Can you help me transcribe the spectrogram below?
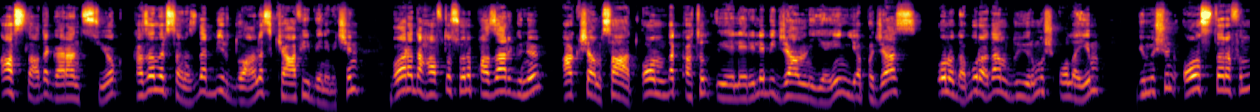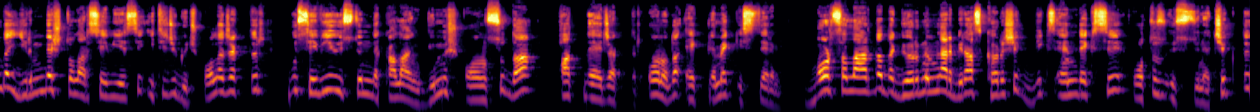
Asla da garantisi yok. Kazanırsanız da bir duanız kafi benim için. Bu arada hafta sonu pazar günü akşam saat 10'da katıl üyeleriyle bir canlı yayın yapacağız. Onu da buradan duyurmuş olayım. Gümüşün ons tarafında 25 dolar seviyesi itici güç olacaktır. Bu seviye üstünde kalan gümüş onsu da patlayacaktır. Onu da eklemek isterim. Borsalarda da görünümler biraz karışık. VIX endeksi 30 üstüne çıktı.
